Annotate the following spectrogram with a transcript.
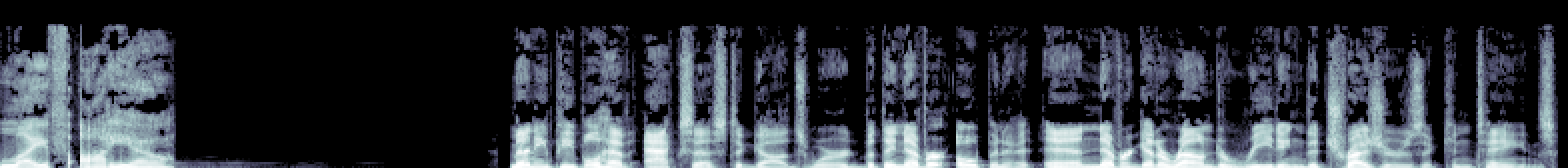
Life Audio. Many people have access to God's Word, but they never open it and never get around to reading the treasures it contains.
